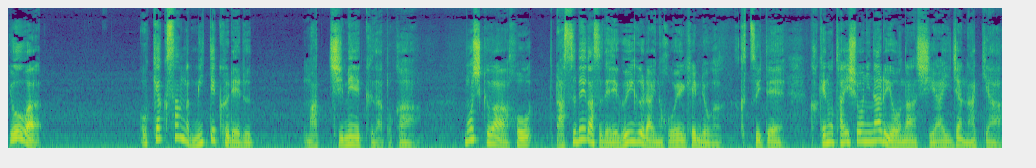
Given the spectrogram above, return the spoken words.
要はお客さんが見てくれるマッチメイクだとかもしくはラスベガスでえぐいぐらいの放映権料がくっついて賭けの対象になるような試合じゃなきゃ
